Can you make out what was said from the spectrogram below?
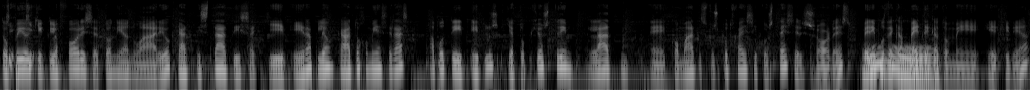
το Και- οποίο και- κυκλοφόρησε τον Ιανουάριο, καθιστά τη Σακύρα πλέον κάτοχο μια σειράς από τίτλους για το πιο streamed Latin ε, κομμάτι στο Spotify σε 24 ώρες, περίπου Ου. 15 εκατομμύρια,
